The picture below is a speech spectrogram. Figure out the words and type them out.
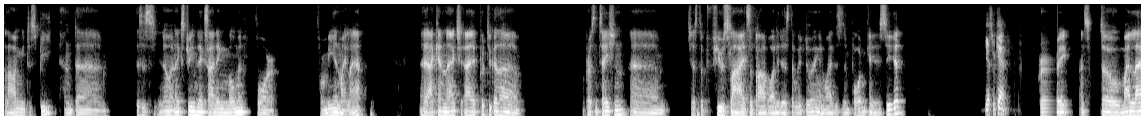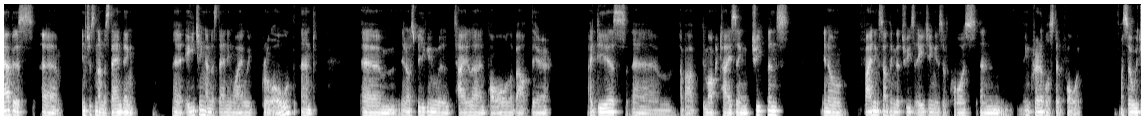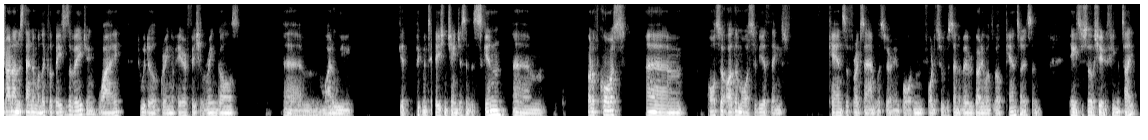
allowing me to speak. And uh, this is, you know, an extremely exciting moment for for me and my lab. Uh, I can actually I put together a presentation um, just a few slides about what it is that we're doing and why this is important. Can you see it? Yes, we can. Great. And so my lab is uh, interested in understanding uh, aging, understanding why we grow old, and um, you know, speaking with Tyler and Paul about their ideas um, about democratizing treatments. You know, finding something that treats aging is, of course, an incredible step forward. So we try to understand the molecular basis of aging. Why do we develop graying of hair, facial wrinkles? Um, why do we get pigmentation changes in the skin? Um, but of course, um, also other more severe things. Cancer, for example, is very important. 42% of everybody will develop cancer. It's an age-associated phenotype.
